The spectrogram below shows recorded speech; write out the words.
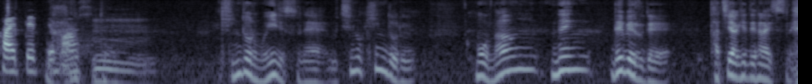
変えてってなるます。Kindle もいいですね。うちの Kindle、もう何年レベルで立ち上げてないですね。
